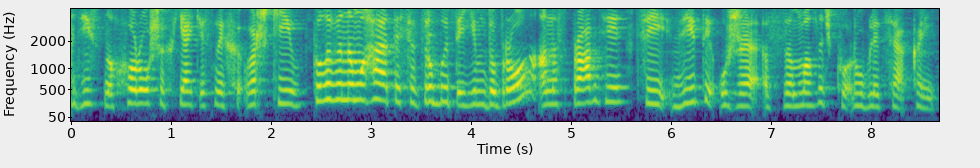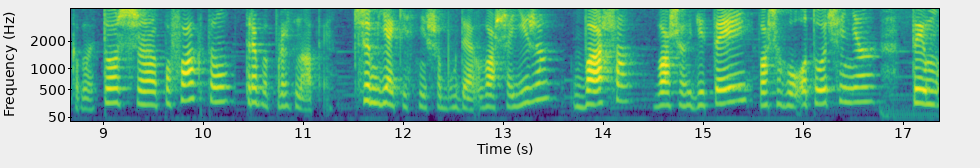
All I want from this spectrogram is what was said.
дійсно хороших якісних вершків. Коли ви намагаєтеся зробити їм добро, а насправді ці діти уже з маличку робляться каліками. Тож, е, по факту, треба признати, чим якісніша буде ваша їжа, ваша, ваших дітей, вашого оточення, тим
